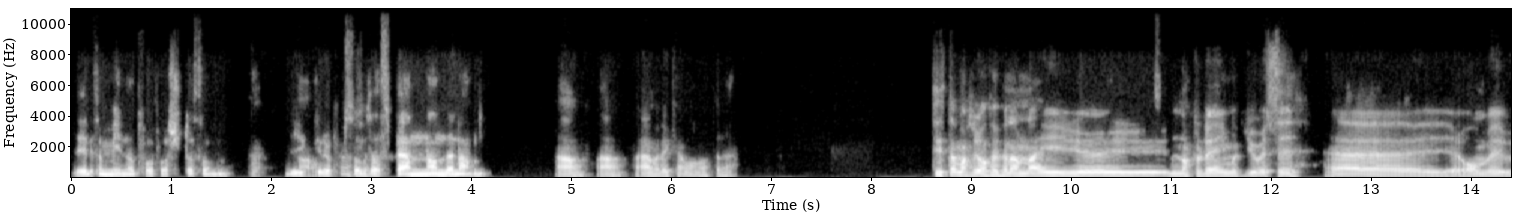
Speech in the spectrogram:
det är liksom mina två första som dyker ja, upp kanske. som så spännande namn. Ja, ja, ja, men det kan vara något för det. Sista matchen jag tänkte nämna är ju Notre Dame mot USC. Eh, om vi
